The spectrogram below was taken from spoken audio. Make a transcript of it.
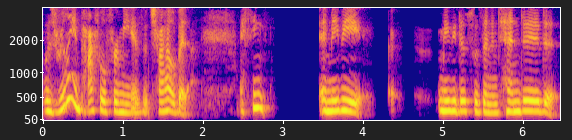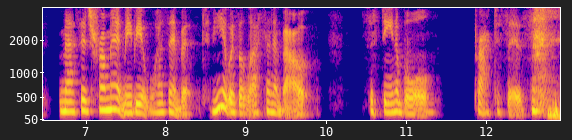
was really impactful for me as a child, but I think and maybe maybe this was an intended message from it, maybe it wasn't, but to me it was a lesson about sustainable practices.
